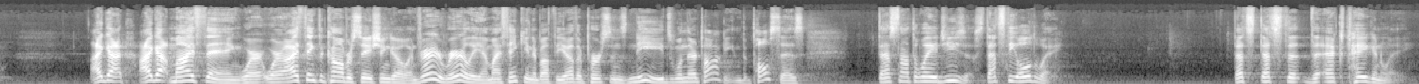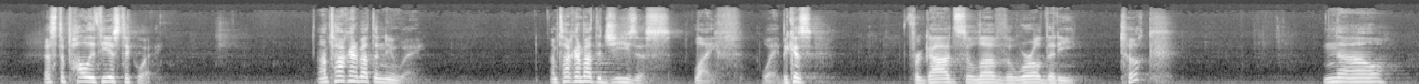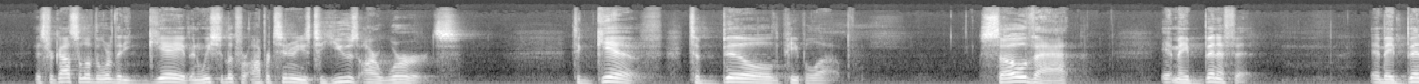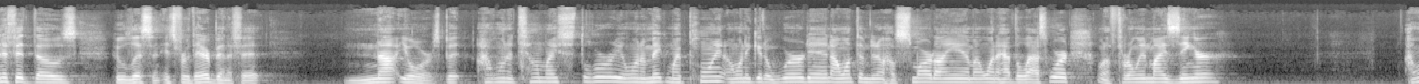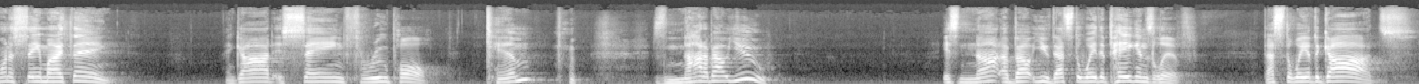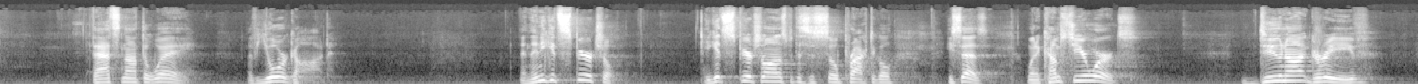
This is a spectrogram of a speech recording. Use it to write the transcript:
I got, I got my thing where, where I think the conversation go, and very rarely am I thinking about the other person's needs when they're talking. But Paul says that's not the way of Jesus. That's the old way. That's, that's the, the ex pagan way. That's the polytheistic way. I'm talking about the new way. I'm talking about the Jesus life way. Because for God so loved the world that he took? No, it's for God so loved the world that he gave, and we should look for opportunities to use our words, to give, to build people up, so that it may benefit. It may benefit those who listen. It's for their benefit, not yours. But I want to tell my story. I want to make my point. I want to get a word in. I want them to know how smart I am. I want to have the last word. I want to throw in my zinger. I want to say my thing. And God is saying through Paul, Tim, it's not about you. It's not about you. That's the way the pagans live. That's the way of the gods. That's not the way of your God. And then he gets spiritual. He gets spiritual on us, but this is so practical. He says, when it comes to your words, do not grieve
